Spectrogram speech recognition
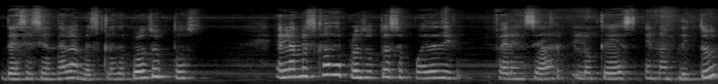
Decisión de la mezcla de productos. En la mezcla de productos se puede diferenciar lo que es en amplitud,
